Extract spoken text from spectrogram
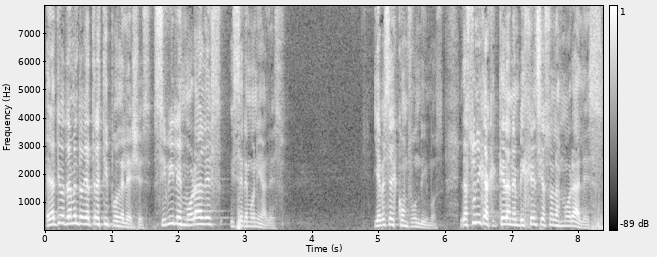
En el Antiguo Testamento había tres tipos de leyes, civiles, morales y ceremoniales y a veces confundimos. Las únicas que quedan en vigencia son las morales,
